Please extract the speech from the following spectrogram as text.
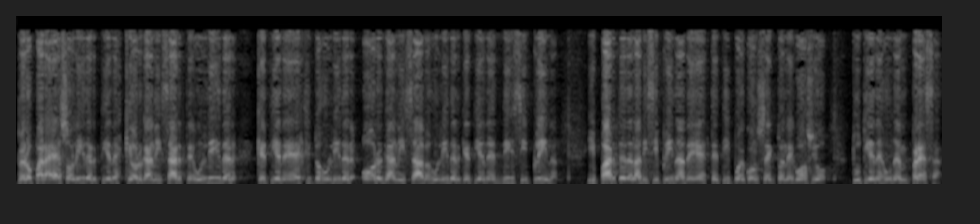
pero para eso líder tienes que organizarte. Un líder que tiene éxito es un líder organizado, es un líder que tiene disciplina. Y parte de la disciplina de este tipo de concepto de negocio, tú tienes una empresa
